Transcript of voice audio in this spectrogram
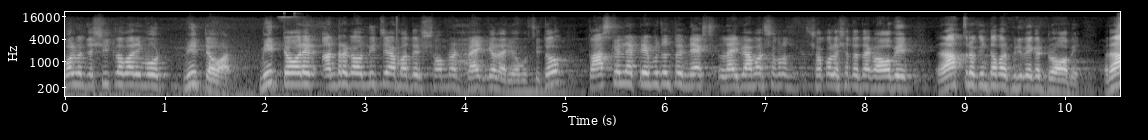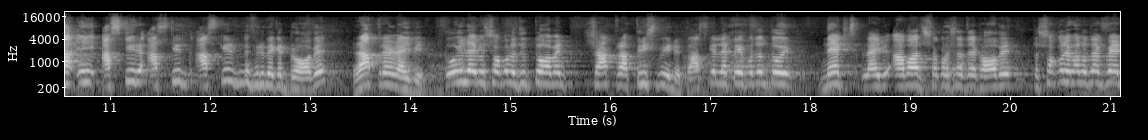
বলবেন যে শীতলাবাড়ি মোড় মিড টাওয়ার মিড টাওয়ারের আন্ডারগ্রাউন্ড নিচে আমাদের সম্রাট বাইক গ্যালারি অবস্থিত। তো আজকের লাইভটা এই পর্যন্ত। নেক্সট লাইভে আবার সকল সকলের সাথে দেখা হবে। রাত্রে কিন্তু আবার ফ্রি ড্র হবে। রা এই আজকের আজকের আজকের কিন্তু ফ্রি ব্যাকের ড্র হবে রাত্রের লাইভে তো ওই লাইভে সকলে যুক্ত হবেন সাত রাত ত্রিশ মিনিটে। তো আজকের লাইভটা এই পর্যন্ত। নেক্সট লাইভে আবার সকলের সাথে দেখা হবে। তো সকলে ভালো থাকবেন,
